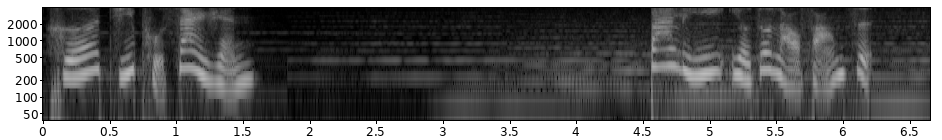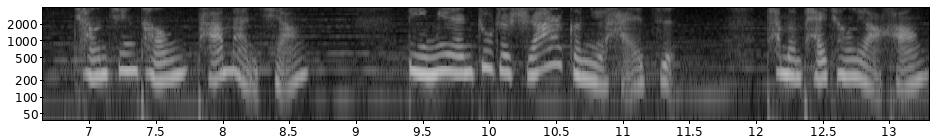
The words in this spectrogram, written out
和吉普赛人》。巴黎有座老房子，常青藤爬满墙，里面住着十二个女孩子，她们排成两行，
